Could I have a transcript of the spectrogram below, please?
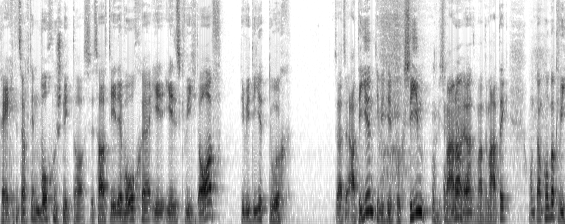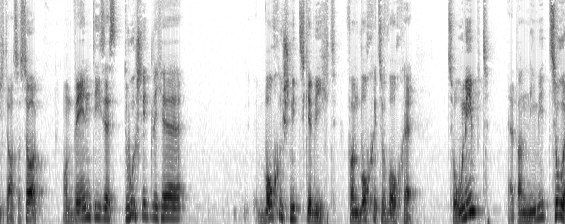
rechnet auch den Wochenschnitt aus. Das heißt, jede Woche jedes Gewicht auf, dividiert durch. Also addieren, dividiert durch sieben, wissen wir noch, ja, Mathematik, und dann kommt ein Gewicht raus. So. Und wenn dieses durchschnittliche Wochenschnittsgewicht von Woche zu Woche zunimmt, ja, dann nehme ich zu.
